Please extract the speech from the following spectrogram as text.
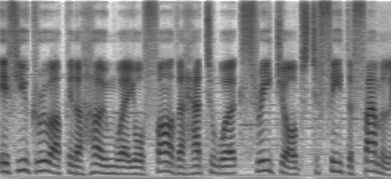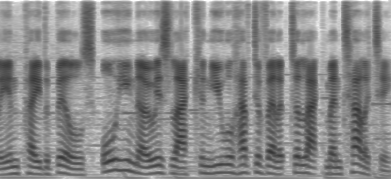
If you grew up in a home where your father had to work three jobs to feed the family and pay the bills, all you know is lack and you will have developed a lack mentality.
